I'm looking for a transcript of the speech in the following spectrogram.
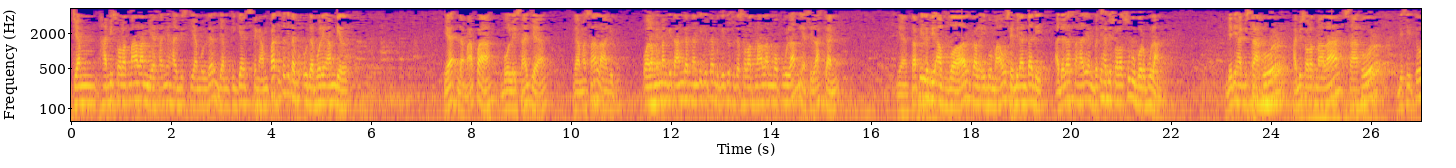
jam habis sholat malam biasanya habis qiyamul jam tiga setengah empat itu kita udah boleh ambil ya nggak apa-apa, boleh saja, nggak masalah gitu. Walau memang kita anggap nanti kita begitu sudah sholat malam mau pulang ya silahkan. Ya, tapi lebih afdal kalau ibu mau saya bilang tadi adalah seharian berarti habis sholat subuh baru pulang. Jadi habis sahur, habis sholat malam, sahur di situ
